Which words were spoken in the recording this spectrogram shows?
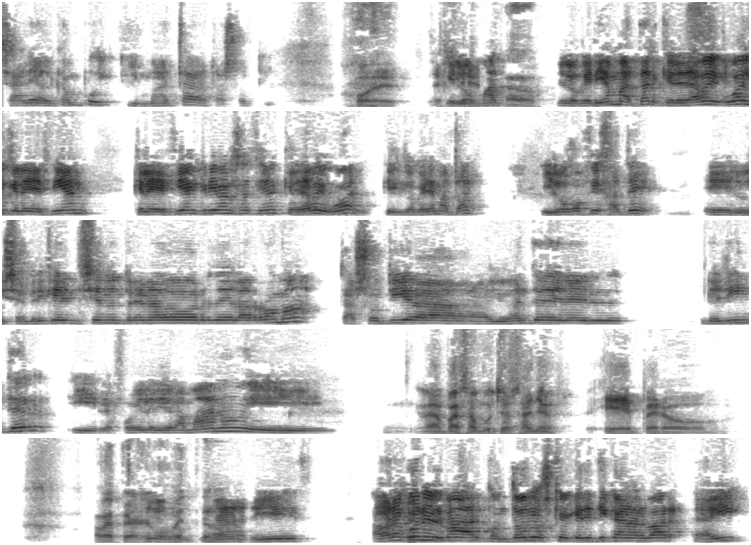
sale al campo y, y mata a Tasotti. Joder. es Que lo que- mata, claro. que lo querían matar, que le daba igual, que le decían que le decían que le iban a sancionar, que le daba igual, que lo quería matar. Y luego, fíjate, eh, Luis Enrique siendo entrenador de la Roma, Tasotti era ayudante del, del Inter y le fue y le dio la mano y Han pasado muchos años, eh, pero Hombre, pero en el momento... golpeó la nariz. Ahora con el VAR, con todos los que critican al VAR, ahí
